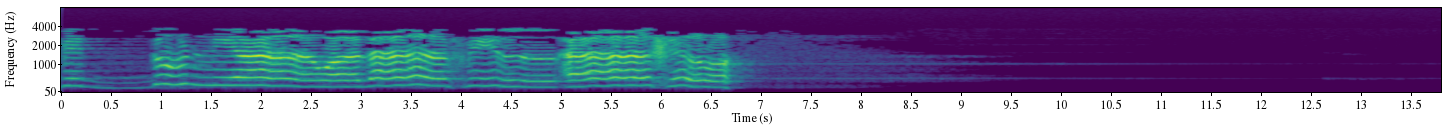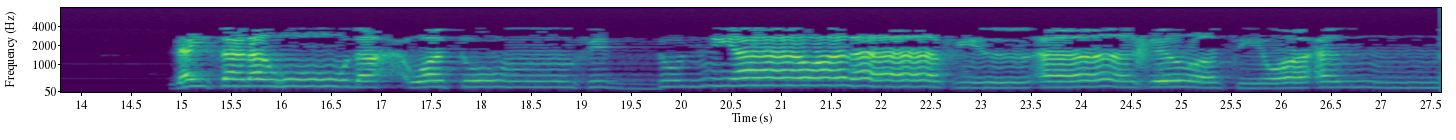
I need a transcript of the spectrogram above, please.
في الدنيا ولا في الآخرة لَيْسَ لَهُ دَعْوَةٌ فِي الدُّنْيَا وَلَا فِي الْآخِرَةِ وَأَنَّ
